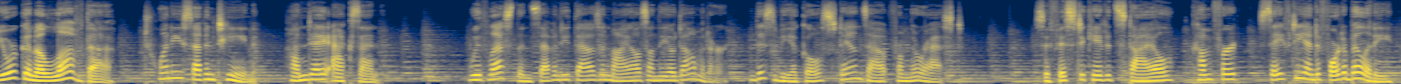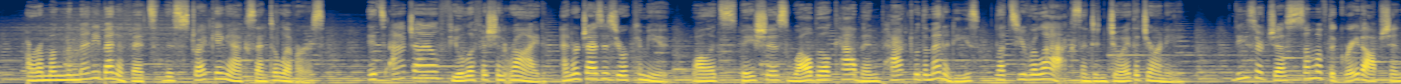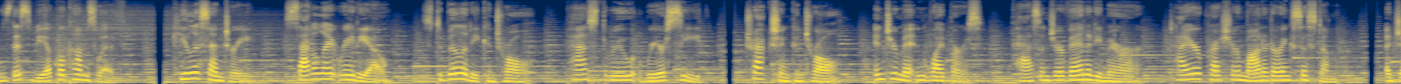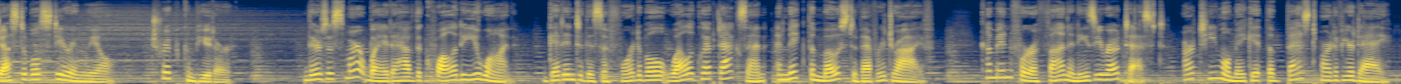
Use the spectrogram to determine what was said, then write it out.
You're gonna love the 2017 Hyundai Accent. With less than 70,000 miles on the odometer, this vehicle stands out from the rest. Sophisticated style, comfort, safety, and affordability are among the many benefits this striking accent delivers. Its agile, fuel-efficient ride energizes your commute, while its spacious, well-built cabin packed with amenities lets you relax and enjoy the journey. These are just some of the great options this vehicle comes with. Keyless entry, satellite radio, stability control, pass-through rear seat, traction control, intermittent wipers, passenger vanity mirror, tire pressure monitoring system, adjustable steering wheel, trip computer. There's a smart way to have the quality you want. Get into this affordable, well-equipped accent and make the most of every drive. Come in for a fun and easy road test. Our team will make it the best part of your day.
